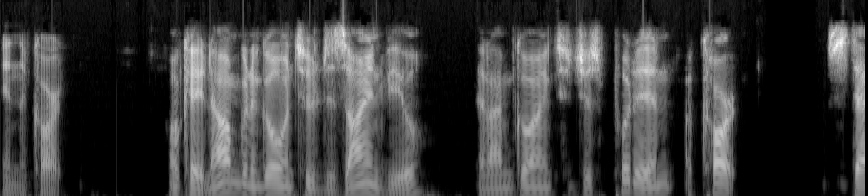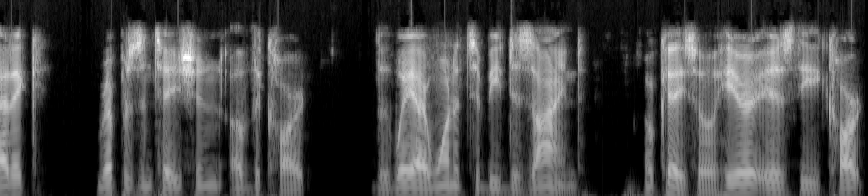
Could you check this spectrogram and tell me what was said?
in the cart. Okay now I'm going to go into design view and I'm going to just put in a cart static representation of the cart the way I want it to be designed. Okay so here is the cart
